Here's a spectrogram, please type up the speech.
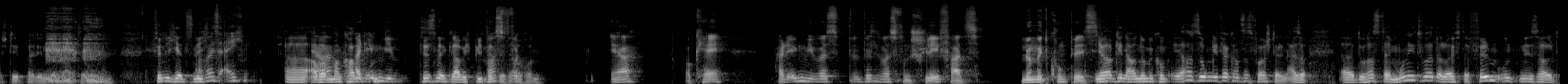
Steht bei den Erweiterungen. Finde ich jetzt nicht. aber ist eigentlich, äh, aber ja, man kann hat irgendwie, Disney, glaube ich, bietet das von- auch an. ja, okay. Hat irgendwie was, ein bisschen was von Schläferz. Nur mit Kumpels. Ja, genau, nur mit Kom ja, so ungefähr kannst du das vorstellen. Also, äh, du hast deinen Monitor, da läuft der Film, unten ist halt,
